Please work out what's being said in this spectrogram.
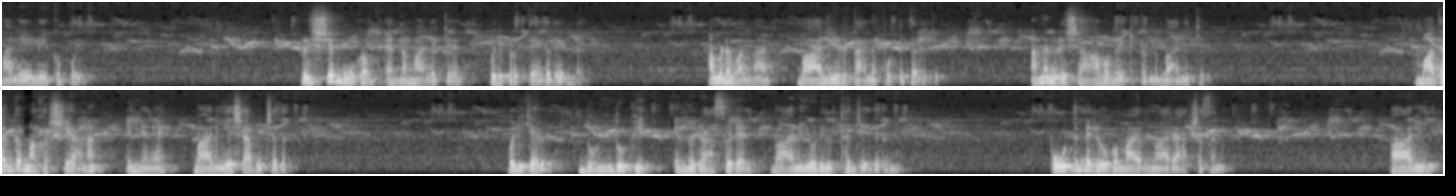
മലയിലേക്ക് പോയി. ഋഷ്യമുഖം എന്ന മലയ്ക്ക് ഒരു പ്രത്യേകതയുണ്ട്. അവിടെ വന്നാൽ ബാലിയുടെ തല പൊട്ടിത്തെറിക്കും. അങ്ങനെ ഒരു ശാപം ഏറ്റിട്ടുണ്ട് ബാലിക്ക്. മതംഗ മഹർഷിയാണ് ഇങ്ങനെ ബാലിയെ ശാപിച്ചത്. ഒരിക്കൽ ദുന്ദുഭി എന്നൊരു അസുരൻ ബാലിയോട് യുദ്ധം ചെയ്തിരുന്നു. പോത്തിന്റെ രൂപമായിരുന്നു ആ രാക്ഷസന്. പാലി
